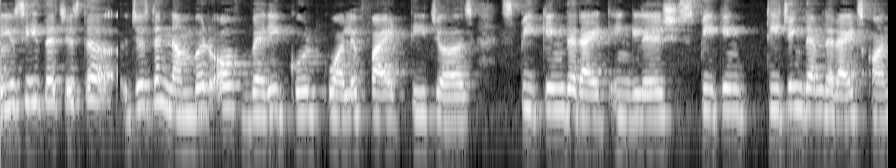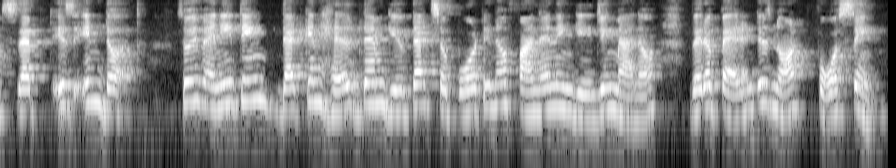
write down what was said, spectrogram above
you see that just the just the number of very good qualified teachers speaking the right english speaking teaching them the right concept is in dearth. So if anything that can help them give that support in a fun and engaging manner where a parent is not forcing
